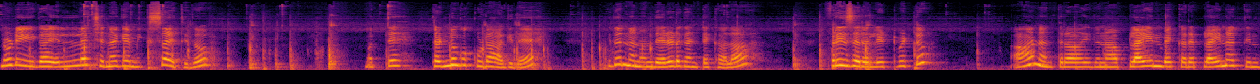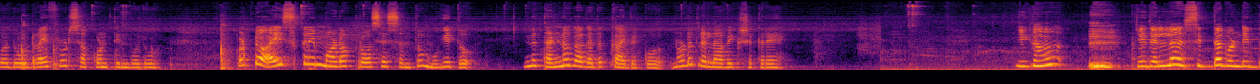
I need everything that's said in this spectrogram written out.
ನೋಡಿ, ಈಗ ಎಲ್ಲ ಚೆನ್ನಾಗಿ ಮಿಕ್ಸ್ ಆಯ್ತಿದು. ಮತ್ತು ತಣ್ಣಗೂ ಕೂಡ ಆಗಿದೆ. ಇದನ್ನು ನಾನು ಒಂದು ಎರಡು ಗಂಟೆ ಕಾಲ ಫ್ರೀಝರಲ್ಲಿ ಇಟ್ಬಿಟ್ಟು, ಆ ನಂತರ ಇದನ್ನು ಪ್ಲೈನ್ ಬೇಕಾದ್ರೆ ಪ್ಲೈನಾಗಿ ತಿನ್ಬೋದು ಡ್ರೈ ಫ್ರೂಟ್ಸ್ ಹಾಕ್ಕೊಂಡು ತಿನ್ಬೋದು. ಒಟ್ಟು ಐಸ್ ಕ್ರೀಮ್ ಮಾಡೋ ಪ್ರೋಸೆಸ್ ಅಂತೂ ಮುಗೀತು. ಇನ್ನು ತಣ್ಣಗಾಗೋದಕ್ಕೆ ಕಾಯಬೇಕು. ನೋಡಿದ್ರಲ್ಲ ವೀಕ್ಷಕರೇ? ಈಗ ಇದೆಲ್ಲ ಸಿದ್ಧಗೊಂಡಿದ್ದ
